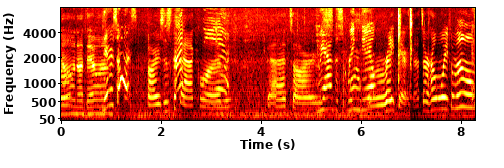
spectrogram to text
No. not that one. There's ours. Ours is the back one. That's ours. Do we have the spring deal? Right there. That's our home away from home.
